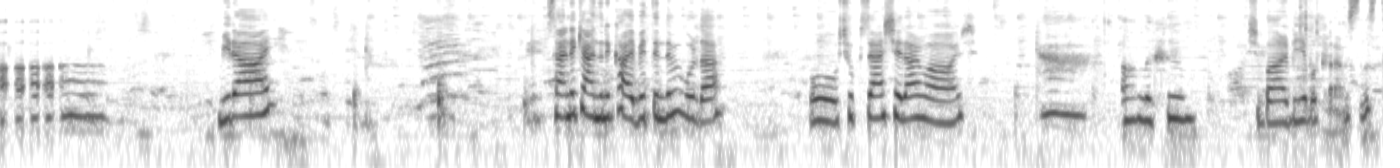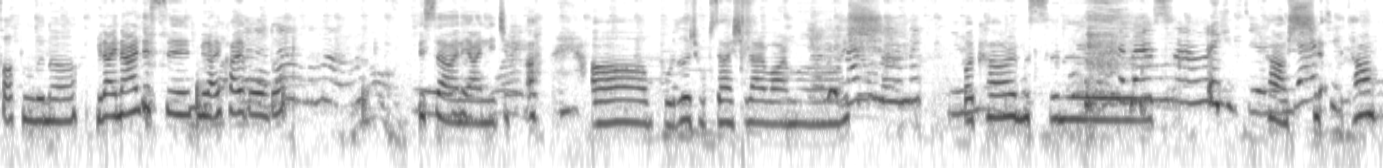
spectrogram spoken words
Aa, aa, aa, aa. Miray. Sen de kendini kaybettin değil mi burada? Oo, çok güzel şeyler var. Allah'ım. Şu Barbie'ye bakar mısınız tatlılığına? Miray neredesin? Miray kayboldu. Bir saniye anneciğim. Ah. Aa, burada da çok güzel şeyler varmış. Bakar mısınız? Tamam, Gerçekten. şi- tamam,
